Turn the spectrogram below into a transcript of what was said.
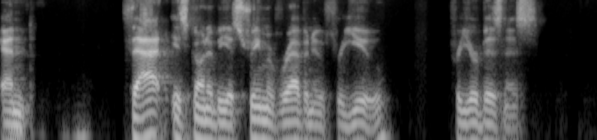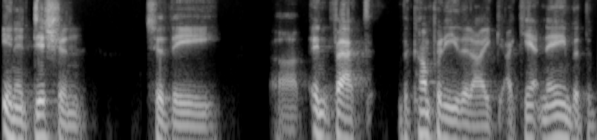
And that is going to be a stream of revenue for you, for your business, in addition to the, uh, in fact, the company that I, I can't name, but the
